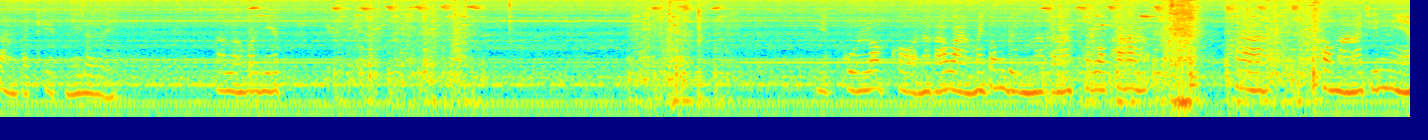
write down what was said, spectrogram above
ตามตะเข็บนี้เลย แล้วเราก็เย็บเย็บกุ้นรอบคอนะคะวาง ต้องดึงนะคะ เพราะว่าผ้าผ้าเข้ามาชิ้นนี้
